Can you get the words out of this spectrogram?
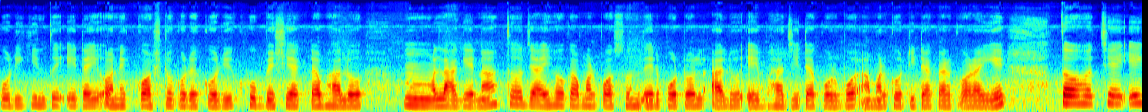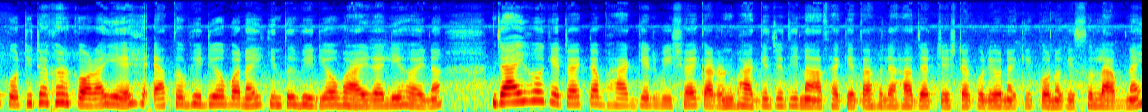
করি কিন্তু এটাই অনেক কষ্ট করে করি, খুব বেশি একটা ভালো লাগে না। তো যাই হোক, আমার পছন্দের পটল, আলু, এই ভাজিটা করব, আমার কোটি টাকার কড়াইয়ে। তো হচ্ছে এই কোটি টাকার কড়াইয়ে এত ভিডিও বানাই কিন্তু ভিডিও ভাইরালই হয় না। যাই হোক, এটা একটা ভাগ্যের বিষয়, কারণ ভাগ্যে যদি না থাকে তাহলে হাজার চেষ্টা করেও নাকি কোনো কিছু লাভ নাই।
